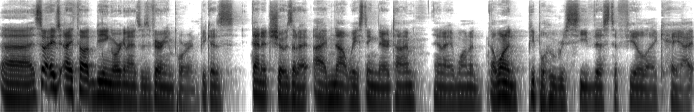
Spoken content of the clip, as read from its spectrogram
uh, so I, I thought being organized was very important because then it shows that I, I'm not wasting their time, and I wanted I wanted people who receive this to feel like, hey, I,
